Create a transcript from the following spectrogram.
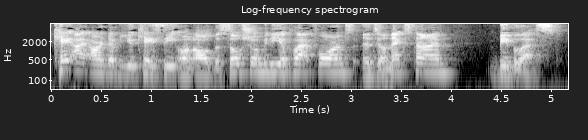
KIRWKC on all the social media platforms. Until next time, be blessed.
